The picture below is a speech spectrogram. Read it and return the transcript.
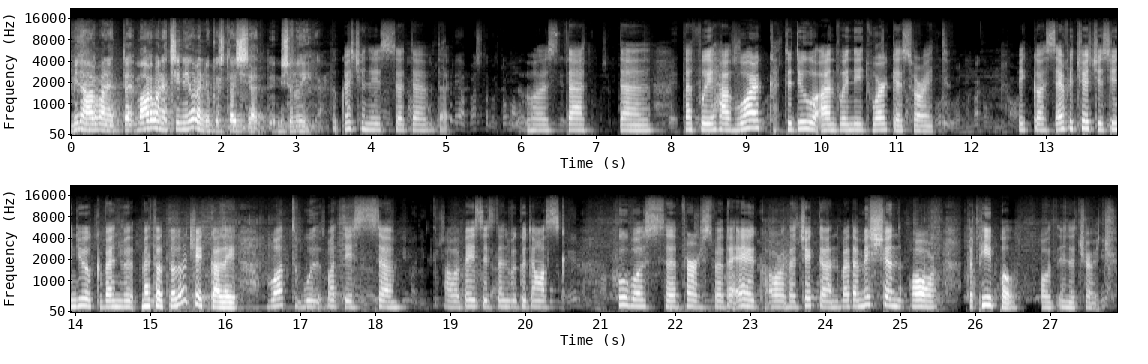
mina arvan, et ma arvan, et siin ei ole niisugust asja, et mis on õige. the question is that uh, was that uh, that we have work to do and we need workers for it. Because every church is unique when we, methodologically, what would, what is um, our basis? Then we could ask, who was uh, first, whether the egg or the chicken, whether mission or the people or in the church?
